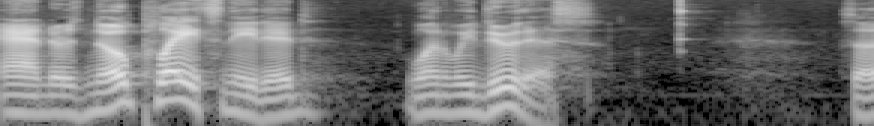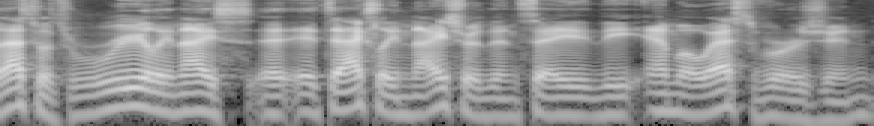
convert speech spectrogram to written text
and there's no plates needed when we do this. So that's what's really nice. It's actually nicer than, say, the MOS version,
